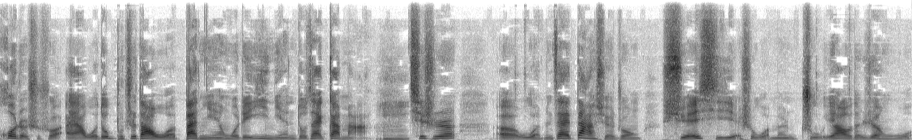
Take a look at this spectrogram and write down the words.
或者是说，哎呀，我都不知道我半年，我这一年都在干嘛。嗯，其实，呃，我们在大学中学习也是我们主要的任务。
